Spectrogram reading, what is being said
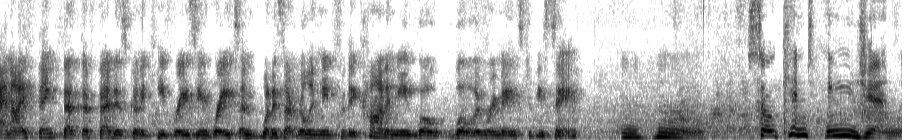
and I think that the Fed is going to keep raising rates. And what does that really mean for the economy? Well, well, it remains to be seen. Mm-hmm. So, contagion,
